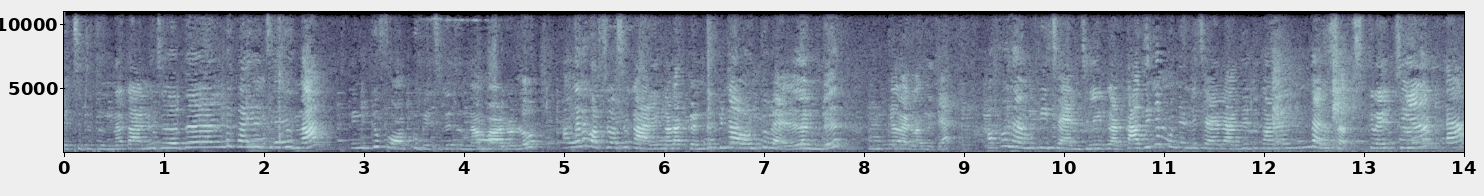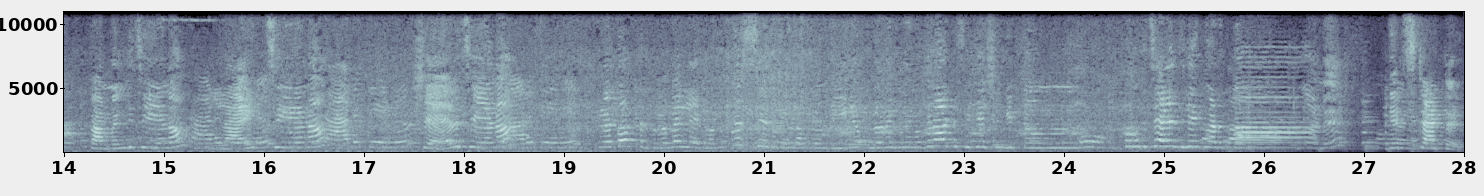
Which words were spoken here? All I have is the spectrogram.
വെച്ചിട്ട് തിന്നാം. കാരണം ചെറുതാണ്ട് കൈ വെച്ചിട്ട് തിന്നാം. എനിക്ക് ഫോർക്ക് ഉപയോഗിച്ചിട്ട് തിന്നാൻ പാടുള്ളൂ. അങ്ങനെ കുറച്ച് കുറച്ച് കാര്യങ്ങളൊക്കെ ഉണ്ട്. പിന്നെ അവൾക്ക് വെള്ളമുണ്ട്. നമുക്ക് വെള്ളമൊന്നുമില്ല. അപ്പൊ നമുക്ക് ഈ ചാനലിലേക്ക് കടക്കാം. അതിന് മുന്നേ ചാനൽ ആദ്യമായിട്ട് കാണാൻ എന്തായാലും സബ്സ്ക്രൈബ് ചെയ്യണം. കമന്റ് ചെയ്യണം. ലൈക്ക് ചെയ്യണം. ഷെയർ ചെയ്യണം. പിന്നെ തൊട്ടടുത്തുള്ള ബെല്ലായിട്ട് ഒന്ന് പ്രസ് ചെയ്ത് വീഡിയോ അപ്ലോഡ് ചെയ്ത് നിങ്ങൾക്ക് നോട്ടിഫിക്കേഷൻ കിട്ടും. നമുക്ക് ചാലഞ്ചിലേക്ക് കടക്കാം. ഗെറ്റ് സ്റ്റാർട്ടഡ്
